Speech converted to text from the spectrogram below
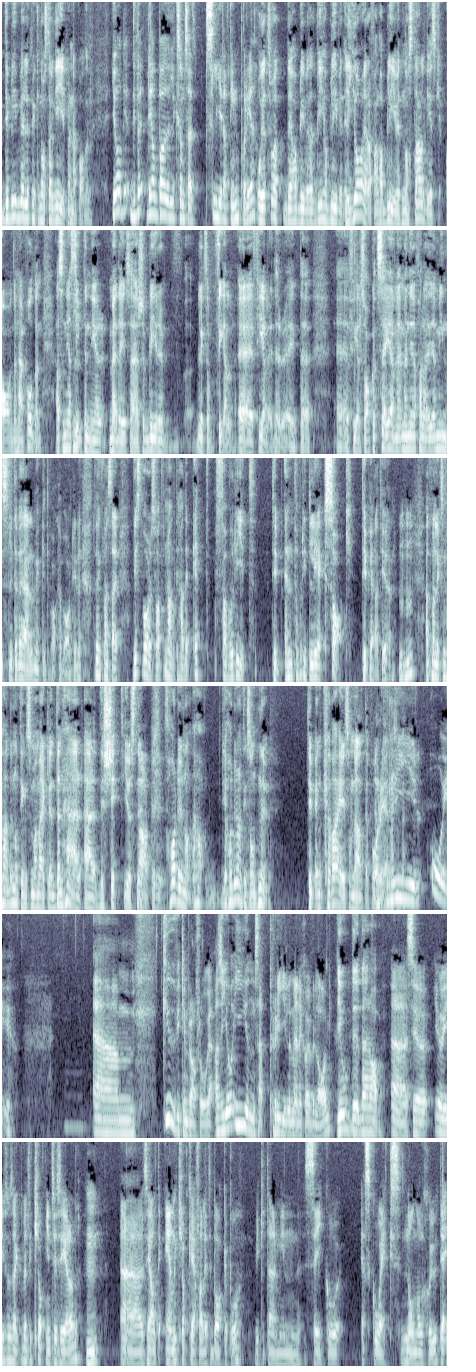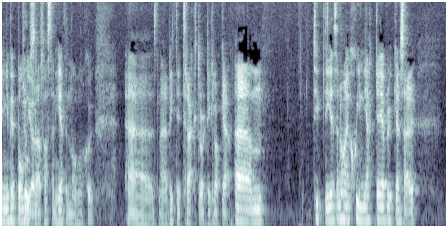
det blir väldigt mycket nostalgi på den här podden. Ja, det, det, det har bara liksom så slirat in på det. Och jag tror att det har blivit att vi har blivit, eller jag i alla fall, har blivit nostalgisk av den här podden. Alltså när jag sitter ner med dig så här så blir det liksom fel. Eh, fel det är inte eh, fel sak att säga, men, men i alla fall, jag minns lite väl mycket tillbaka barntiden. Då tänkte man så här, visst var det så att man alltid hade ett favorit, typ en favoritleksak, typ hela tiden. Att man liksom hade någonting som man verkligen, den här är the shit just nu. Ja. Har du, nå- har, har du någonting sånt nu? Typ en kavaj som du alltid har på dig? där? Pryl, oj. Um, gud vilken bra fråga. Alltså jag är ju en så här prylmänniska överlag. Jo, det, därav. Eh, så jag, jag är ju som sagt väldigt klockintresserad. Mm. Eh, så jag har alltid en klocka jag faller tillbaka på. Vilket är min Seiko SKX 007. Det har inget med Bond att göra fast den heter 007. Uh, sån här riktig traktor till klocka. Ehm, typ det. Sen har jag en skinnjacka. Jag brukar så här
